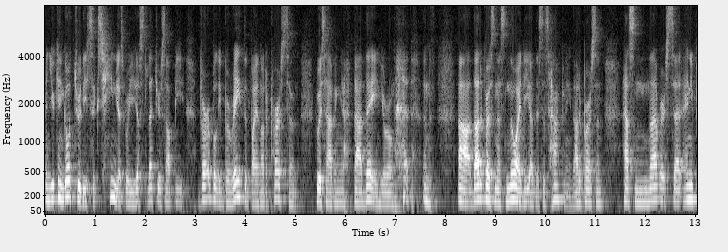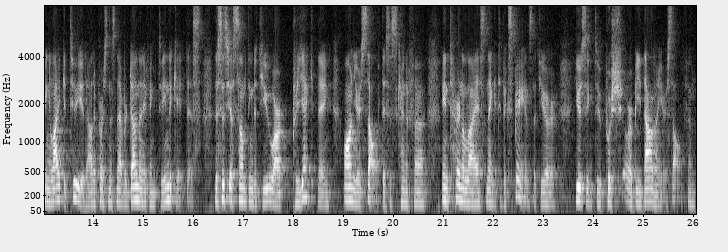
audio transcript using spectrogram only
And you can go through these exchanges where you just let yourself be verbally berated by another person who is having a bad day in your own head. And uh, the other person has no idea this is happening. The other person has never said anything like it to you. The other person has never done anything to indicate this. This is just something that you are projecting on yourself. This is kind of a internalized negative experience that you're using to push or be down on yourself. And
